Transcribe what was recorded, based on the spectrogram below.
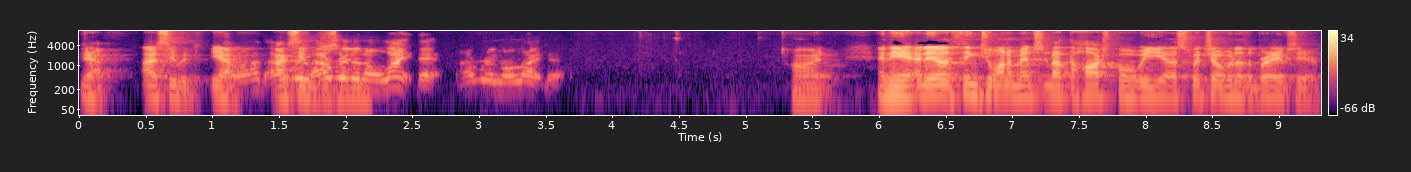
Yeah, I see what. Yeah, so I, I, I, see really, I really don't like that. I really don't like that. All right. Any any other things you want to mention about the Hawks before we uh, switch over to the Braves here?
